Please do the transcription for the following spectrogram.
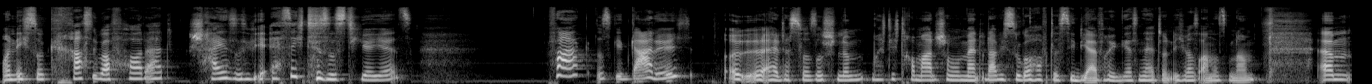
Und ich so krass überfordert. Scheiße, wie esse ich dieses Tier jetzt? Fuck, das geht gar nicht. äh, das war so schlimm, ein richtig traumatischer Moment. Und da habe ich so gehofft, dass sie die einfach gegessen hätte und ich was anderes genommen. Ähm,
